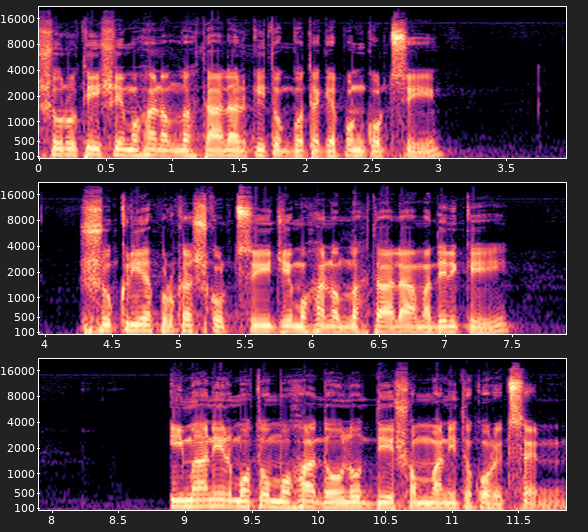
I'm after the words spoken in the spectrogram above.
শুরুতেই সে মহান আল্লাহ তালার কৃতজ্ঞতা জ্ঞাপন করছি। সুক্রিয়া প্রকাশ করছি যে মহান আল্লাহ তালা আমাদেরকে ইমানের মতো মহা দৌলত দিয়ে সম্মানিত করেছেন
